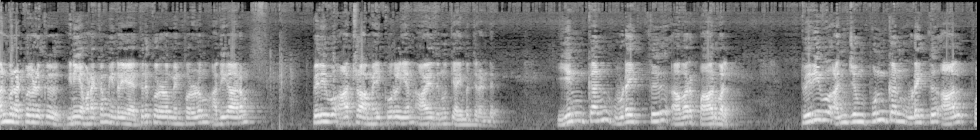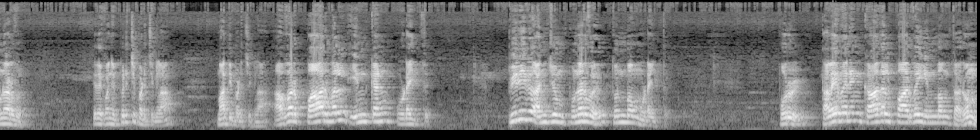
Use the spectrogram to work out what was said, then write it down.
அன்பு நட்புகளுக்கு இனிய வணக்கம். இன்றைய திருக்குறளும் மென்பொருளும் அதிகாரம் பிரிவு ஆற்றாமை குரல் எண் ஆயிரத்தி நூத்தி ஐம்பத்தி ரெண்டு. இன்கண் உடைத்து அவர் பார்வல் பிரிவு அஞ்சும் புன்கண் உடைத்து ஆள் புணர்வு. இதை கொஞ்சம் பிரிச்சு படிச்சுக்கலாம் மாத்தி படிச்சுக்கலாம். அவர் பார்வல் இன்கண் உடைத்து பிரிவு அஞ்சும் புணர்வு துன்பம் உடைத்து. பொருள் தலைவரின் காதல் பார்வை இன்பம் தரும்.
